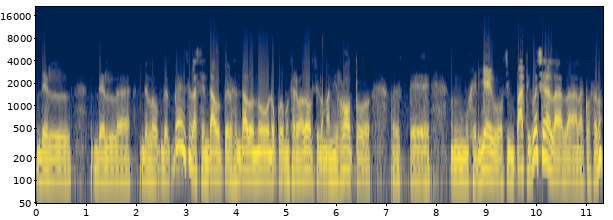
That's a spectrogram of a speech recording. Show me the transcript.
del del eh, de del, es el hacendado, pero hacendado no no conservador, sino roto este mujeriego, simpático, esa era la, la, cosa, ¿no?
